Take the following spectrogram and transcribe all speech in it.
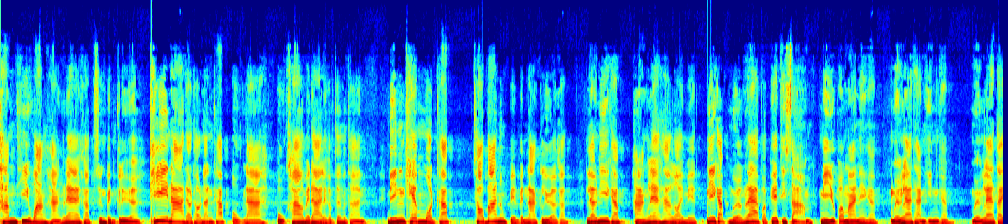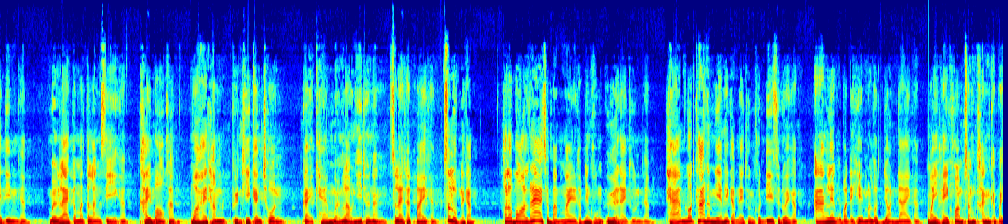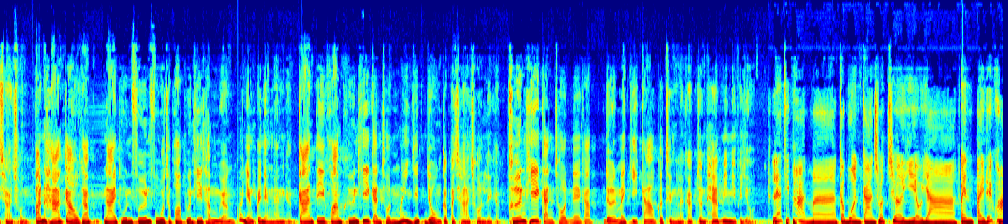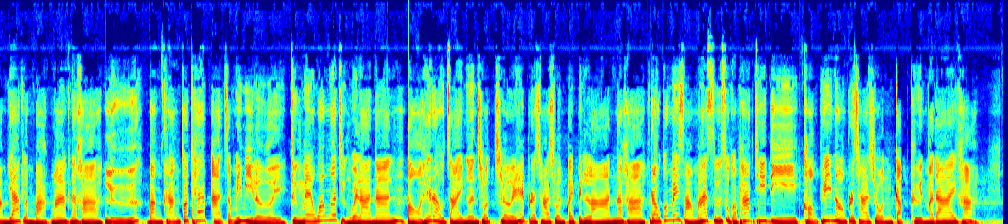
ทำที่วางหางแร่ครับ ซึ่งเป็นเกลือ ที่นาแถวๆนั้นครับปลูกนาปลูกข้าวไม่ได้เลยครับท่านประธาน ดินเค็มหมดครับชาวบ้านต้องเปลี่ยนเป็นนาเกลือครับแล้วนี่ครับหางแร่ 500 เมตร นี่ครับเหมืองแร่ประเภทที่ 3 มีอยู่ประมาณนี้ครับเหมืองแร่ถ่านหินครับเหมืองแร่ใต้ดินครับเหมืองแร่กัมมันตรังสีครับใครบอกครับว่าให้ทำพื้นที่กันชน ไก่แค่เหมืองเหล่านี้เท่านั้น สไลด์ถัดไปครับ สรุปนะครับพรบแร่ฉบับใหม่นะครับยังคงเอื้อนายทุนครับแถมลดค่าธรรมเนียมให้กับนายทุนคนดีซะด้วยครับ อ้างเรื่องอุบัติเหตุมาลดหย่อนได้ครับ ไม่ให้ความสำคัญกับประชาชน ปัญหาเก่าครับ นายทุนฟื้นฟูเฉพาะพื้นที่ทำเหมืองก็ยังเป็นอย่างนั้นครับ การตีความพื้นที่กันชนไม่ยึดโยงกับประชาชนเลยครับ พื้นที่กันชนเนี่ยครับเดินไม่กี่ก้าวก็ถึงแล้วครับ จนแทบไม่มีประโยชน์และที่ผ่านมากระบวนการชดเชยเยียวยา เป็นไปด้วยความยากลำบากมากนะคะ หรือบางครั้งก็แทบอาจจะไม่มีเลย ถึงแม้ว่าเมื่อถึงเวลานั้นต่อให้เราจ่ายเงินชดเชย ให้ประชาชนไปเป็นล้านนะคะเราก็ไม่สามารถซื้อสุขภาพที่ดีของพี่น้องประชาชนกลับคืนมาได้ค่ะ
